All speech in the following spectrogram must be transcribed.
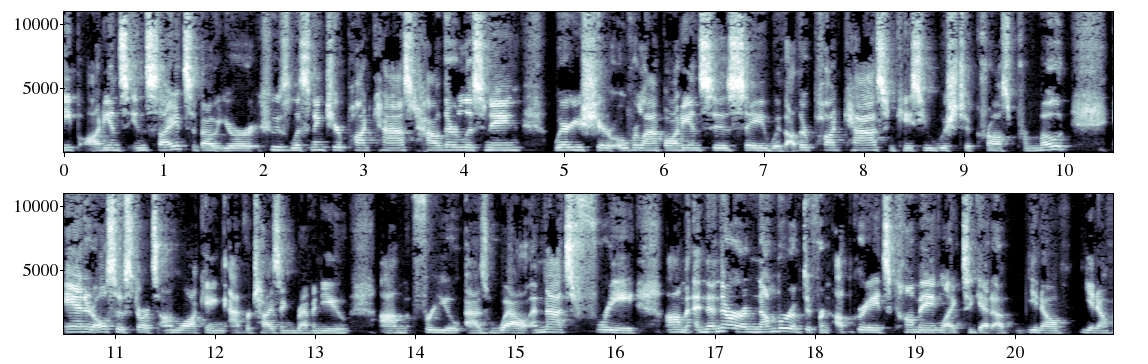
deep audience insights about your who's listening to your podcast, how they're listening, where you share overlap audiences, say with other podcasts in case you wish to cross promote. And it also starts unlocking advertising revenue um, for you as well. And that's free. Um, and then there are a number of different upgrades coming, like to get up, you know, you know,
